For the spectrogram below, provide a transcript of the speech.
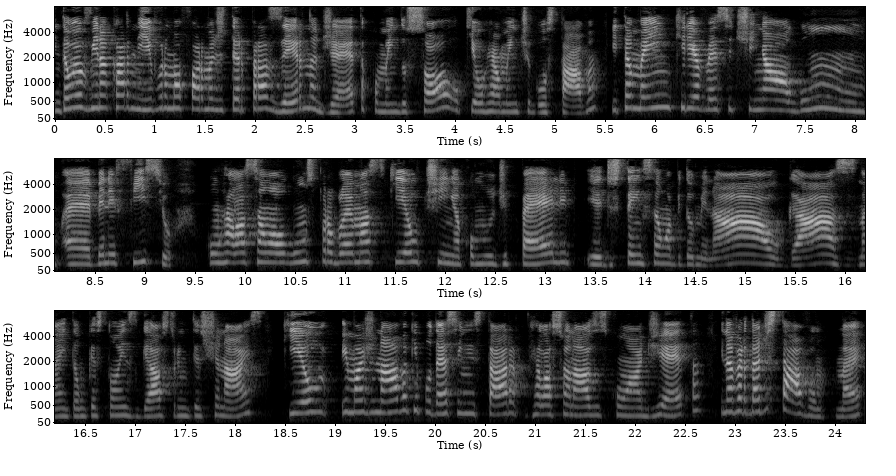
Então eu vi na carnívora uma forma de ter prazer na dieta, comendo só o que eu realmente gostava, e também queria ver se tinha algum é, benefício com relação a alguns problemas que eu tinha, como de pele, distensão abdominal, gases, né? Então questões gastrointestinais que eu imaginava que pudessem estar relacionados com a dieta e na verdade estavam, né?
